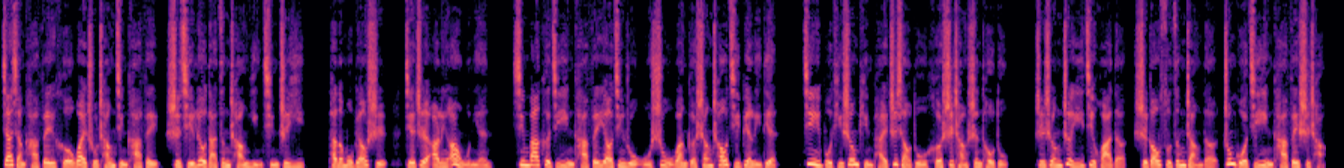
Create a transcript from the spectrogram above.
家享咖啡和外出场景咖啡是其六大增长引擎之一。它的目标是，截至二零二五年，星巴克即饮咖啡要进入五十五万个商超级便利店，进一步提升品牌知晓度和市场渗透度。支撑这一计划的是高速增长的中国即饮咖啡市场。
